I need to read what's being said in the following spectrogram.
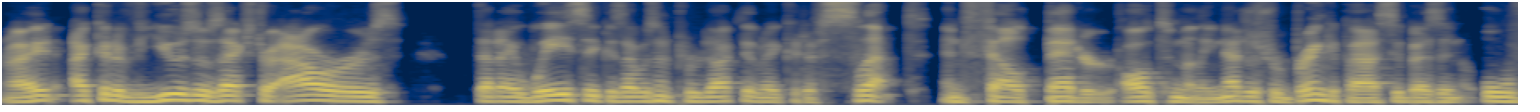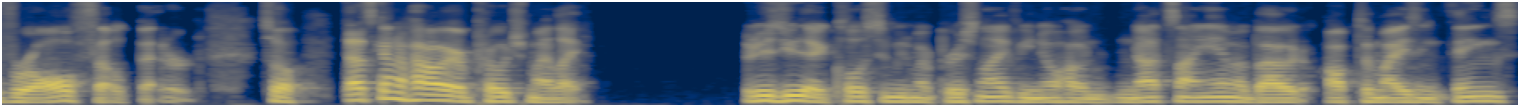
right? I could have used those extra hours that I wasted because I wasn't productive and I could have slept and felt better ultimately, not just for brain capacity, but as an overall felt better. So that's kind of how I approach my life for those of you that are close to me in my personal life, you know how nuts I am about optimizing things.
